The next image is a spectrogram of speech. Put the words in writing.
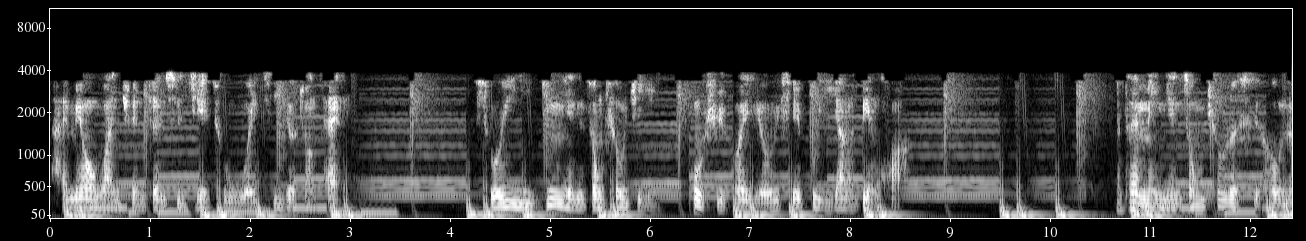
还没有完全正式解除危机的状态。所以今年的中秋节或许会有一些不一样的变化。那在每年中秋的时候呢，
